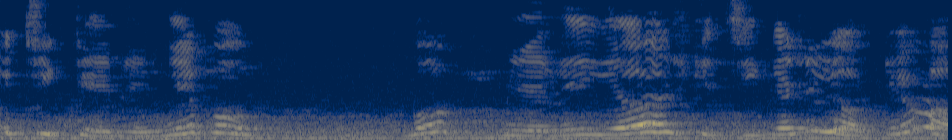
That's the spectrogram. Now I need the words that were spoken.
किसी के नहीं है वो वो मेरे ये और किसी के नहीं होते वो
